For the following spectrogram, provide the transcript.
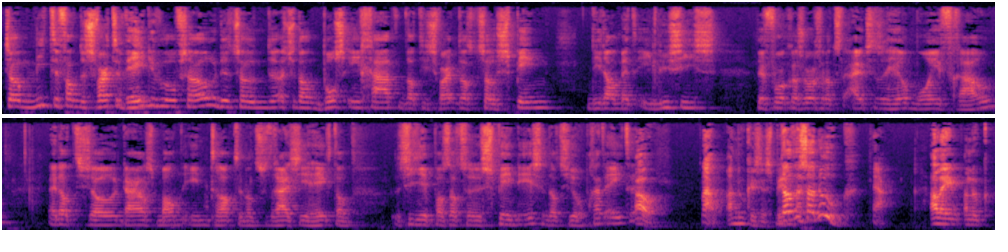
zo'n mythe van de zwarte weduwe of zo? Dat zo als je dan het bos ingaat, dat die zwart, dat zo'n spin die dan met illusies ervoor kan zorgen dat ze eruit ziet als een heel mooie vrouw. En dat je zo daar als man intrapt en dat zodra ze je heeft, dan zie je pas dat ze een spin is en dat ze je op gaat eten. Oh. Nou, Anouk is een spin. dat is Anouk. Alleen, Anouk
